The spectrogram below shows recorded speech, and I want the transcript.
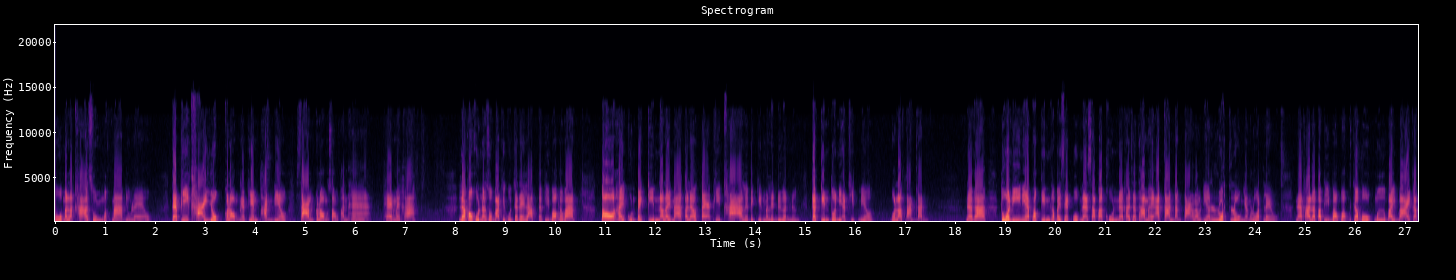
ตัวมันราคาสูงมากๆอยู่แล้ว แต่พี่ขายยกกล่องเนี่ยเพียงพันเดียว 3 กล่อง 2,500แพงไหมคะ แล้วก็คุณสมบัติที่คุณจะได้รับ แต่พี่บอกเลยว่า ต่อให้คุณไปกินอะไรมาก็แล้ว แต่พี่ท้าเลยไปกินมาเลยเดือนหนึ่งกับกินตัวนี้อาทิตย์เดียวบนรับต่างกันนะคะ ตัวนี้เนี่ยพอกินเข้าไปเสร็จปุ๊บเนี่ยสรรพคุณนะคะจะทำให้อาการต่างๆ เหล่านี้ลดลงอย่างรวดเร็วนะคะ แล้วก็พี่บอกว่าจะโบกมือบายบายกับ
